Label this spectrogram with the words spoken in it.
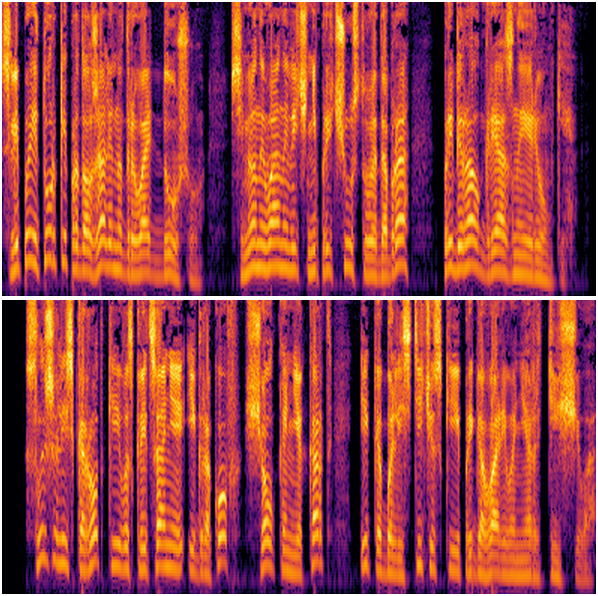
Слепые турки продолжали надрывать душу. Семен Иванович, не предчувствуя добра, прибирал грязные рюмки. Слышались короткие восклицания игроков, щелканье карт и каббалистические приговаривания Ртищева.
